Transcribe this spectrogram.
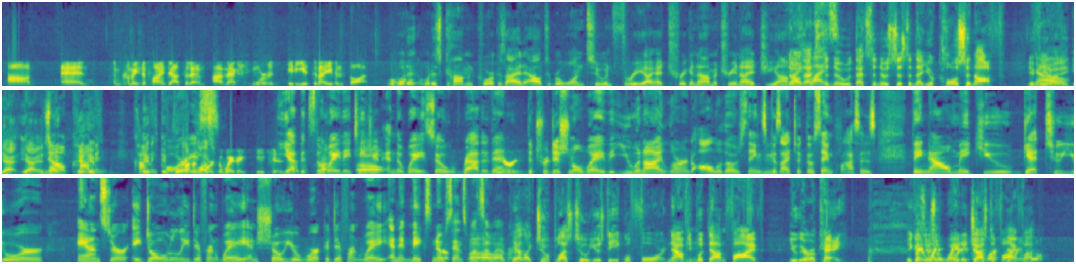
Um, and I'm coming to find out that I'm, I'm actually more of an idiot than I even thought. Well, what is, what is Common Core? Because I had algebra one, two, and three. I had trigonometry, and I had geometry. No, that's Likewise. the new. That's the new system that you're close enough. If you No. know, yeah, yeah. It's No, like Common- if, Common if, if Core four is- plus- Core is the way they teach it. Yeah, it's the Right. way they teach Oh. it, and the way. So rather than Very. the traditional way that you and I learned all of those things, Mm-hmm. because I took those same classes, they now make you get to your answer a totally different way and show your work a different way, and it makes no sense whatsoever. yeah, like two plus two used to equal four. Now, Mm-hmm. if you put down five, you- you're okay because Wait, there's a way to is two plus justify five.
